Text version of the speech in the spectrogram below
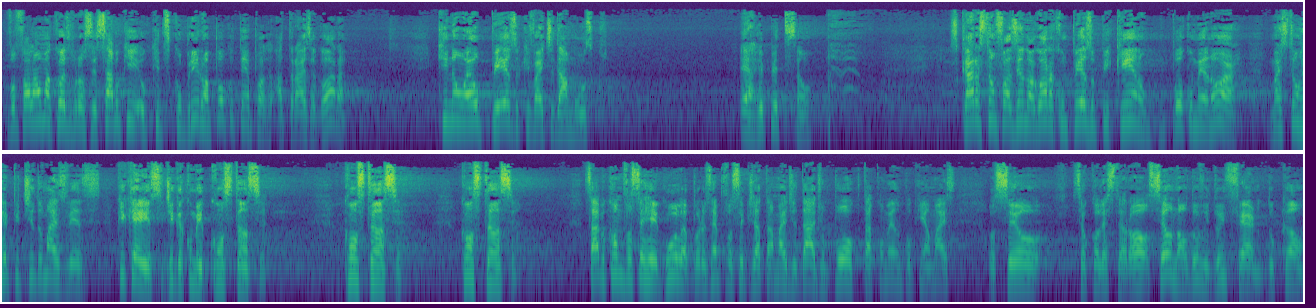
Eu vou falar uma coisa para você. Sabe o que, o que descobriram há pouco tempo atrás agora? Que não é o peso que vai te dar músculo, é a repetição. Os caras estão fazendo agora com peso pequeno, um pouco menor, mas estão repetindo mais vezes. O que, que é isso? Diga comigo: constância. Constância. Constância. Sabe como você regula, por exemplo, você que já está mais de idade um pouco, está comendo um pouquinho a mais, o seu, seu colesterol, seu não, do, do inferno, do cão,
